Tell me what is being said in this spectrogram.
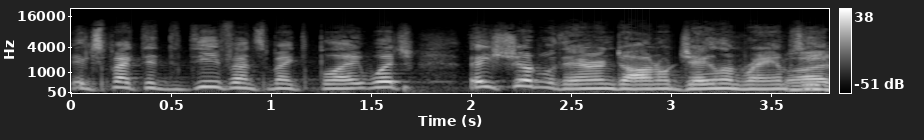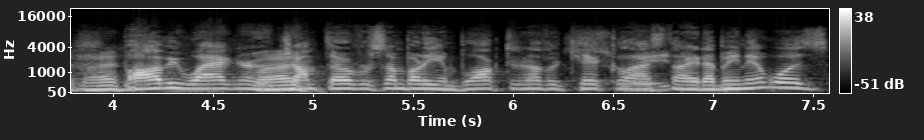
expected the defense to make the play, which they should with Aaron Donald, Jalen Ramsey, Right, right. Bobby Wagner, who Right. jumped over somebody and blocked another kick last night. I mean, it was.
